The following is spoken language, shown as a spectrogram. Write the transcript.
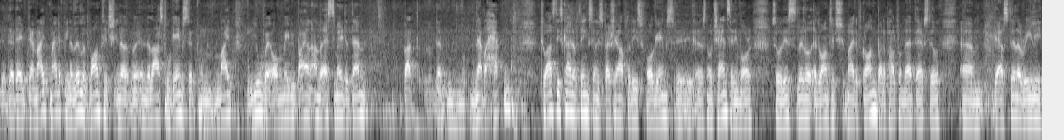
there might might have been a little advantage in the in the last two games that might Juve or maybe Bayern underestimated them, but that never happened to us. These kind of things, and especially after these four games, there's no chance anymore. So this little advantage might have gone, but apart from that, they have still um, they are still a really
